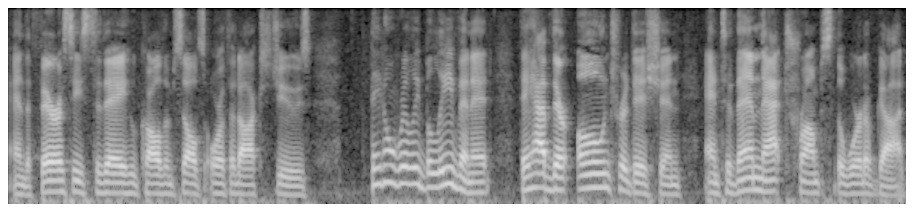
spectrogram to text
and the Pharisees today who call themselves Orthodox Jews, they don't really believe in it. They have their own tradition, and to them that trumps the Word of God.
